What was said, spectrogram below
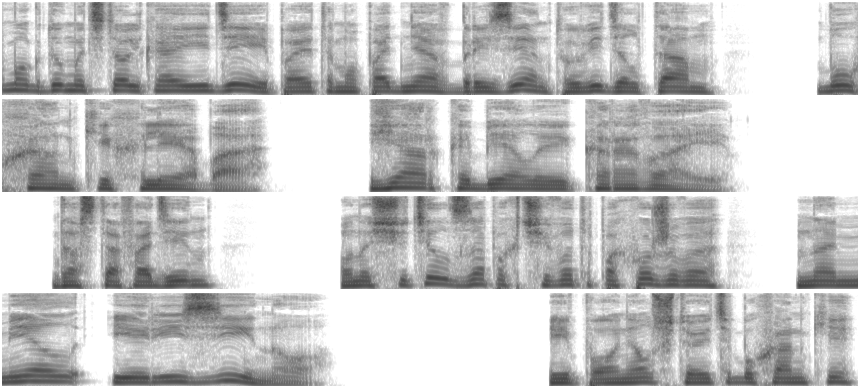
мог думать только о идее, поэтому, подняв брезент, увидел там буханки хлеба, ярко-белые караваи. Достав один, он ощутил запах чего-то похожего на мел и резину и понял, что эти буханки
